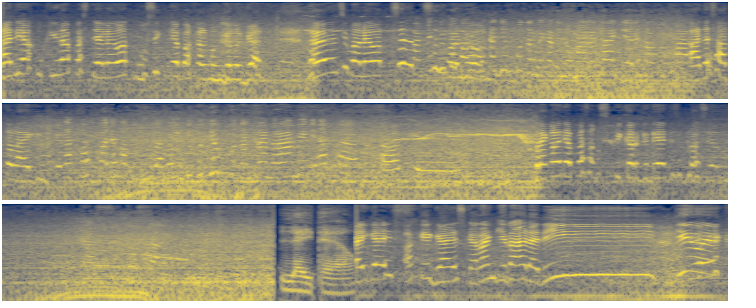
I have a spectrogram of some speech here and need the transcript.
Tadi aku kira pas dia lewat musiknya bakal menggelegar. Saya cuma lewat set, cuma dua. kita jemput yang dekat Indomaret lagi ada satu part Ada satu lagi. dekat ada satu juga kalau jemput jemput nanti rame-rame di atas Oke. Mereka udah pasang speaker gede di sebelah sana. Later. Hai guys. Oke guys, sekarang kita ada di IWK.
